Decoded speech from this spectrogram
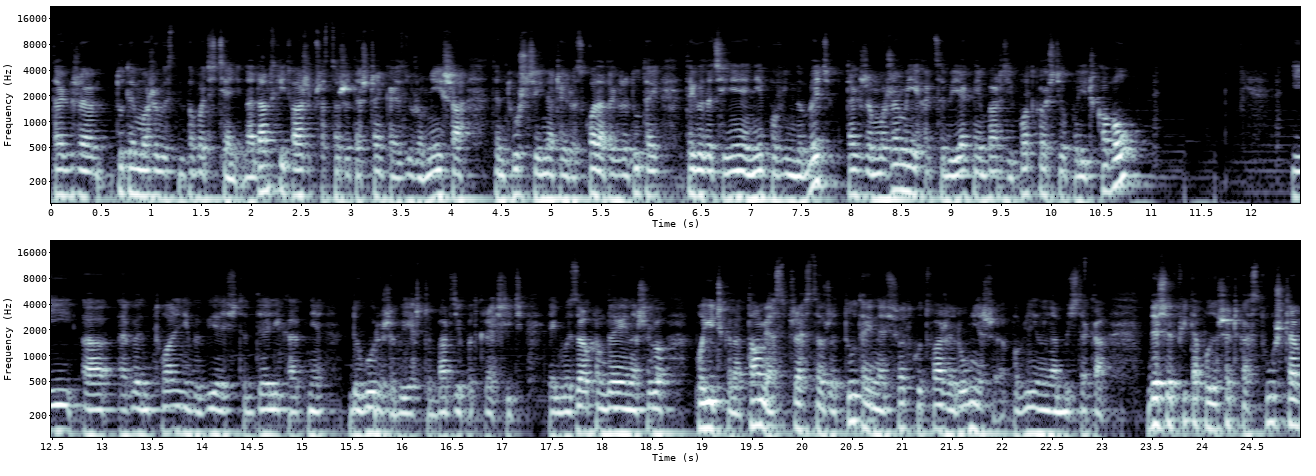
także tutaj może występować cień. Na damskiej twarzy, przez to, że ta szczęka jest dużo mniejsza, ten tłuszcz się inaczej rozkłada, także tutaj tego zacienienia nie powinno być, także możemy jechać sobie jak najbardziej pod kością policzkową, i e, ewentualnie wywijać to delikatnie do góry, żeby jeszcze bardziej podkreślić jakby zaokrąglenie naszego policzka. Natomiast przez to, że tutaj na środku twarzy również powinna być taka dość obfita poduszeczka z tłuszczem,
